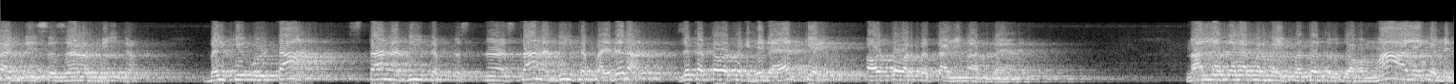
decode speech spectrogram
باندې سزا نشته بلکې الټا ستانه دې ته ستانه دې ته پیدا ده ځکه ته ورته هدایت کې او ته ورته تعلیمات بیان نه الله تعالی فرمایي فتدردهم ما علیک من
